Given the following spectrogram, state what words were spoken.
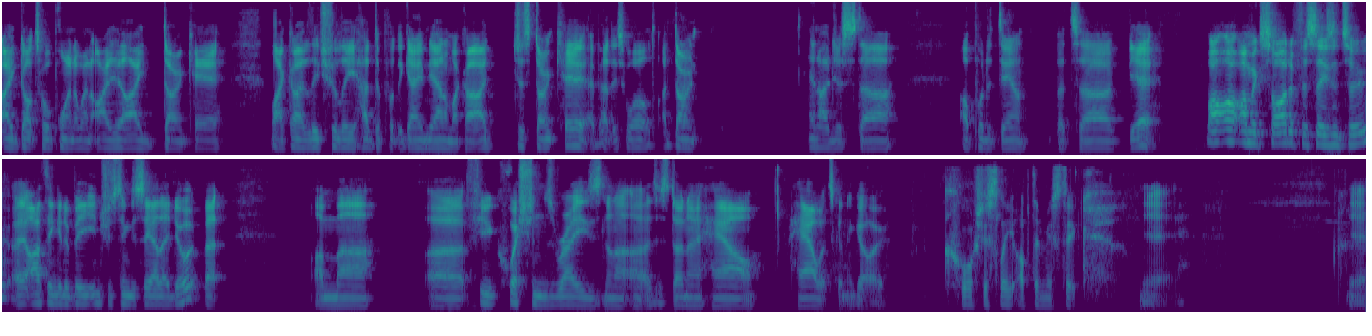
I got to a point when I I don't care. Like I literally had to put the game down. I'm like, I just don't care about this world. I don't, and I just uh I'll put it down. But uh yeah, well, I- I'm excited for season two. I, I think it'd be interesting to see how they do it, but I'm uh a few questions raised, and I, I just don't know how how it's going to go. Cautiously optimistic. Yeah. Yeah.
